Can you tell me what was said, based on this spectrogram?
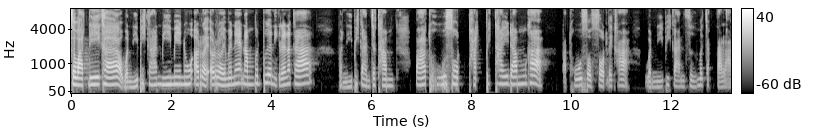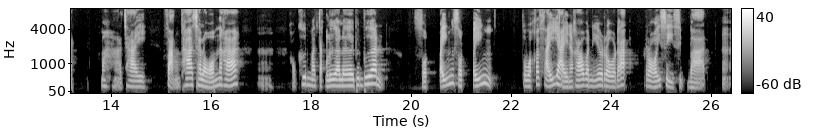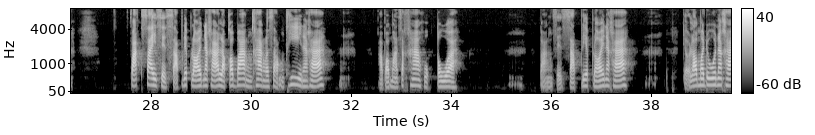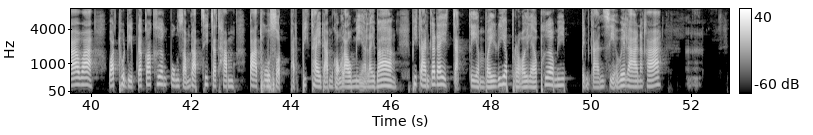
สวัสดีค่ะ วันนี้พี่การมีเมนูอร่อยๆ มาแนะนำเพื่อนๆอีกแล้วนะคะ วันนี้พี่การจะทำปลาทูสดผัดพริกไทยดำค่ะปลาทูสดๆเลยค่ะ วันนี้พี่การซื้อมาจากตลาดมหาชัย ฝั่งท่าฉลอมนะคะเขาขึ้นมาจากเรือเลยเพื่อนๆ สดปิ้งสดปิ้ง ตัวก็ไซส์ใหญ่นะคะ วันนี้โลละร้อยสี่สิบบาทอ่า ฟักไส้เสร็จสับเรียบร้อยนะคะ เราก็บ้างข้างละสองที่นะคะ เอาประมาณสักห้าหกตัวบังเสร็จสับเรียบร้อยนะคะ เดี๋ยวเรามาดูนะคะว่าวัตถุดิบแล้วก็เครื่องปรุงสำหรับที่จะทำปลาทูสดผัดพริกไทยดำของเรามีอะไรบ้าง พี่การก็ได้จัดเตรียมไว้เรียบร้อยแล้วเพื่อไม่ให้เป็นการเสียเวลานะคะ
